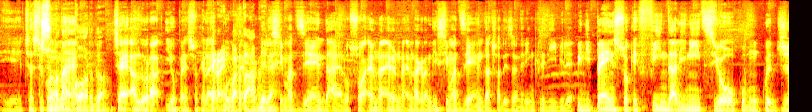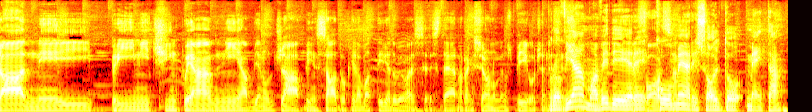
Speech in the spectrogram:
E, cioè, secondo Sono me, d'accordo. Cioè, allora, io penso che la Però Apple è, è una grandissima azienda, eh, lo so, è una, è una, è una grandissima azienda, ha designer incredibile. Quindi penso che fin dall'inizio, o comunque già nei primi 5 anni abbiano già pensato che la batteria doveva essere esterna, perché se no non me lo spiego. Cioè Proviamo senso, a vedere come ha risolto Meta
